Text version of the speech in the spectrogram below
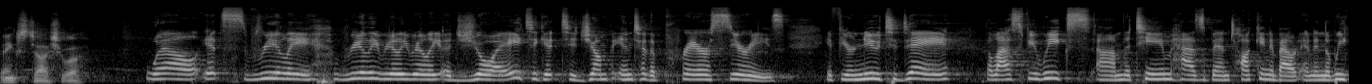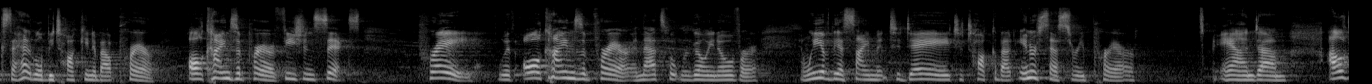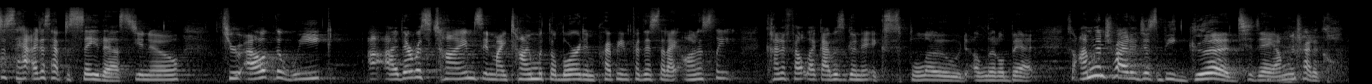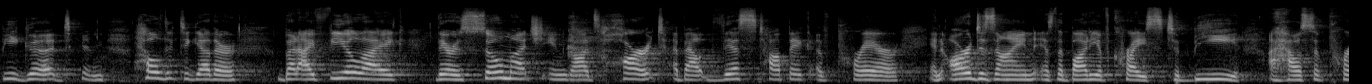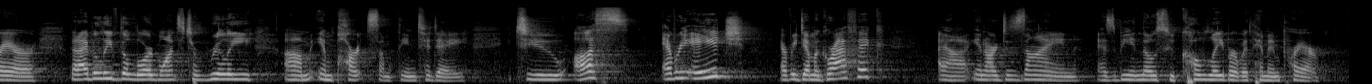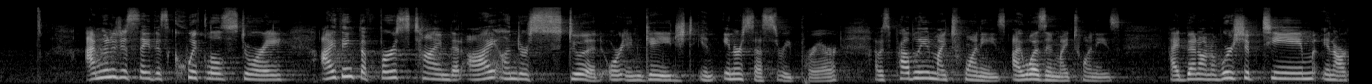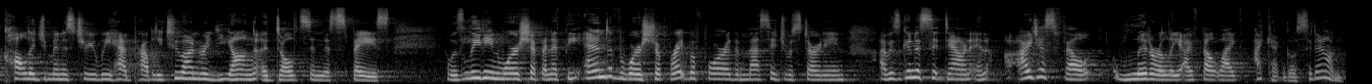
Thanks, Joshua. Well, it's really, really, really, really a joy to get to jump into the prayer series. If you're new today, the last few weeks, um, the team has been talking about, and in the weeks ahead, we'll be talking about prayer. All kinds of prayer, Ephesians 6. Pray with all kinds of prayer, and that's what we're going over. And we have the assignment today to talk about intercessory prayer. And um, I'll just ha- I just have to say this, you know, throughout the week, I, there was times in my time with the Lord in prepping for this that I honestly kind of felt like I was going to explode a little bit. So I'm going to try to just be good today. I'm going to try to be good and held it together. But I feel like there is so much in God's heart about this topic of prayer and our design as the body of Christ to be a house of prayer that I believe the Lord wants to really um, impart something today to us, every age, every demographic, uh, in our design as being those who co labor with Him in prayer. I'm going to just say this quick little story. I think the first time that I understood or engaged in intercessory prayer, I was probably in my 20s. I was in my 20s. I'd been on a worship team in our college ministry. We had probably 200 young adults in this space. I was leading worship, and at the end of the worship, right before the message was starting, I was going to sit down, and I just felt literally, I felt like I can't go sit down.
